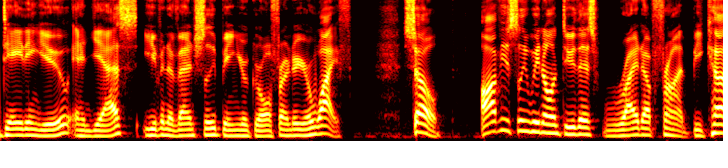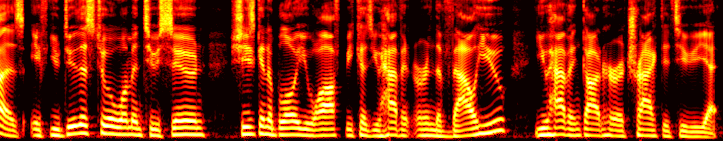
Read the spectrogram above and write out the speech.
dating you, and yes, even eventually being your girlfriend or your wife. So, Obviously, we don't do this right up front because if you do this to a woman too soon, she's going to blow you off because you haven't earned the value. You haven't gotten her attracted to you yet.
